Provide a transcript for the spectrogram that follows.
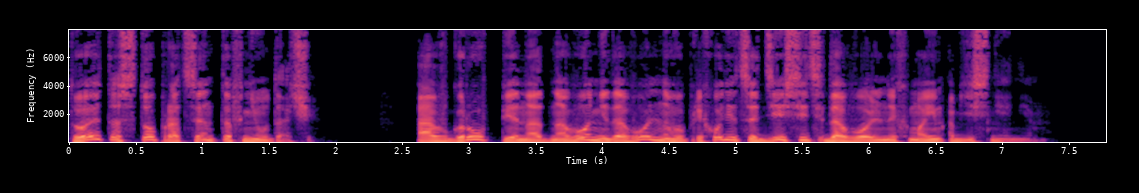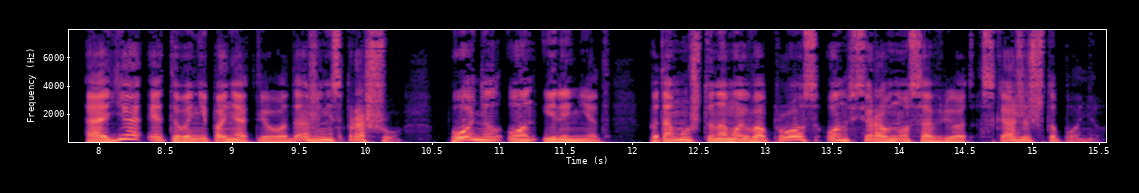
то это сто процентов неудачи. А в группе на одного недовольного приходится 10 довольных моим объяснением. А я этого непонятливого даже не спрошу, понял он или нет, потому что на мой вопрос он все равно соврет, скажет, что понял.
